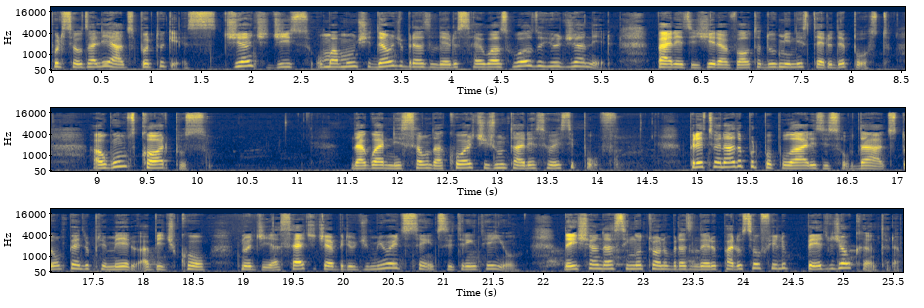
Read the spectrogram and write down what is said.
por seus aliados portugueses. Diante disso, uma multidão de brasileiros saiu às ruas do Rio de Janeiro para exigir a volta do ministério deposto. Alguns corpos da guarnição da corte juntaram-se a esse povo. Pressionado por populares e soldados, Dom Pedro I abdicou no dia 7 de abril de 1831, deixando assim o trono brasileiro para o seu filho Pedro de Alcântara.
